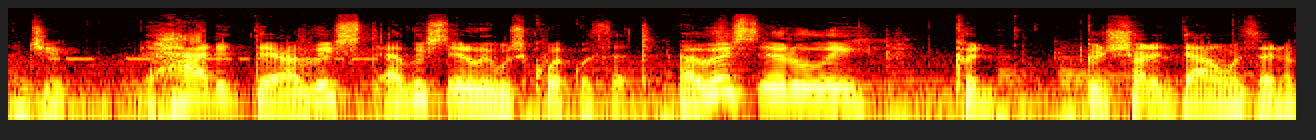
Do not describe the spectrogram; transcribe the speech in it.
and you had it there. At least, at least Italy was quick with it. At least Italy could could shut it down within a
